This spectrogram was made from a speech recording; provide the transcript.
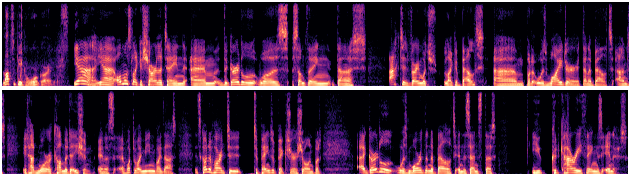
Lots of people wore girdles. Yeah, yeah, almost like a chatelaine. Um, the girdle was something that acted very much like a belt, um, but it was wider than a belt and it had more accommodation in it. What do I mean by that? It's kind of hard to, to paint a picture, Sean, but a girdle was more than a belt in the sense that you could carry things in it.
